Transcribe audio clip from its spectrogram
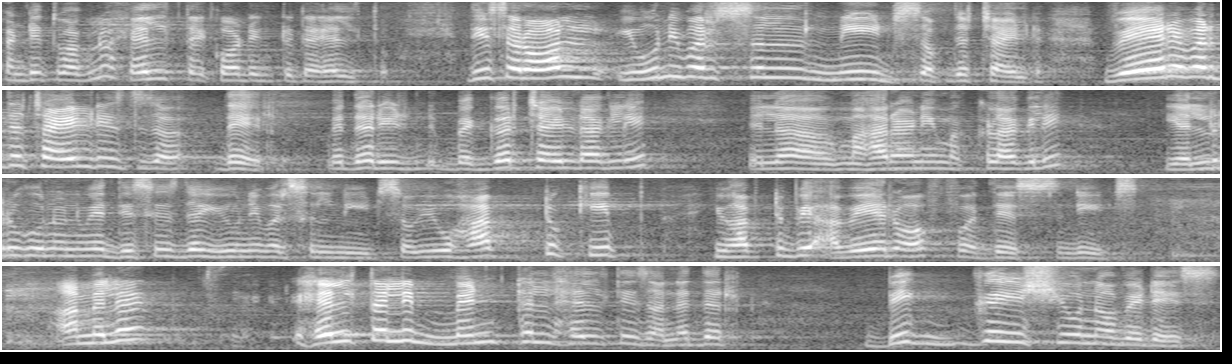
ಖಂಡಿತವಾಗ್ಲೂ health according to the health these are all universal needs of the child wherever the child is there whether it beggar child ಆಗಲಿ ಇಲ್ಲ ಮಹಾರಾಣಿ ಮಕ್ಕಳಾಗಲಿ ಎಲ್ರಿಗೂ this is the universal needs so you have to keep you have to be aware of this needs ಆಮೇಲೆ ಹೆಲ್ತಲ್ಲಿ mental health is another big issue nowadays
